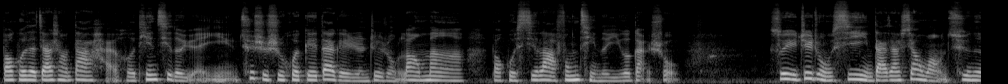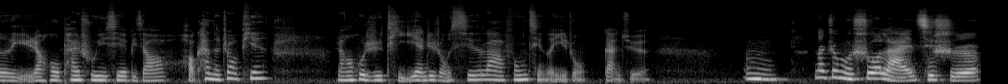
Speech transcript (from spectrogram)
包括再加上大海和天气的原因，确实是会给带给人这种浪漫啊，包括希腊风情的一个感受。所以这种吸引大家向往去那里，然后拍出一些比较好看的照片，然后或者是体验这种希腊风情的一种感觉。嗯，那这么说来，其实，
